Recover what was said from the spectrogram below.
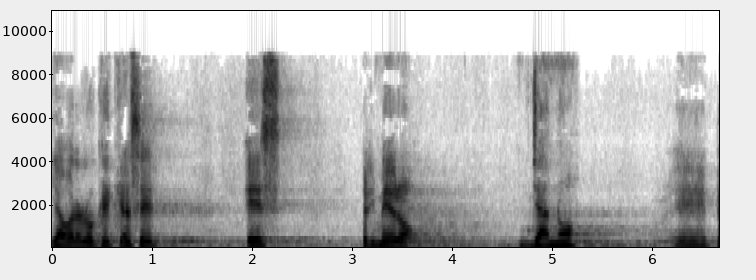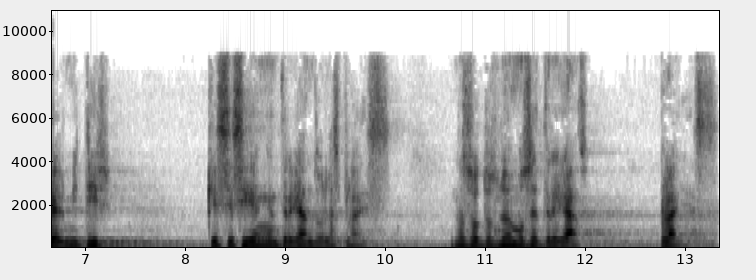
y ahora lo que hay que hacer es, primero, ya no eh, permitir que se sigan entregando las playas. Nosotros no hemos entregado playas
